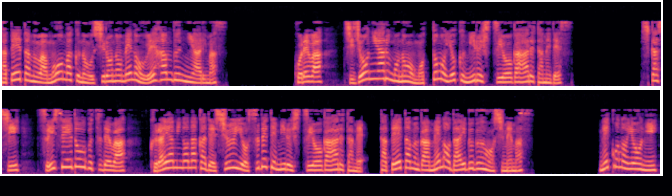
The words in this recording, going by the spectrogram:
タペータムは網膜の後ろの目の上半分にあります。これは、地上にあるものを最もよく見る必要があるためです。しかし、水生動物では、暗闇の中で周囲をすべて見る必要があるため、タペータムが目の大部分を占めます。猫のように、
